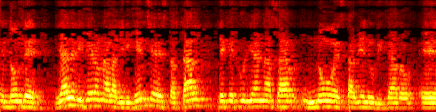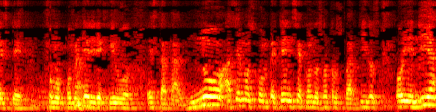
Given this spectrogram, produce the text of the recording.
en donde ya le dijeron a la dirigencia estatal de que Julián Nazar no está bien ubicado este, como comité directivo estatal. No hacemos competencia con los otros partidos hoy en día.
